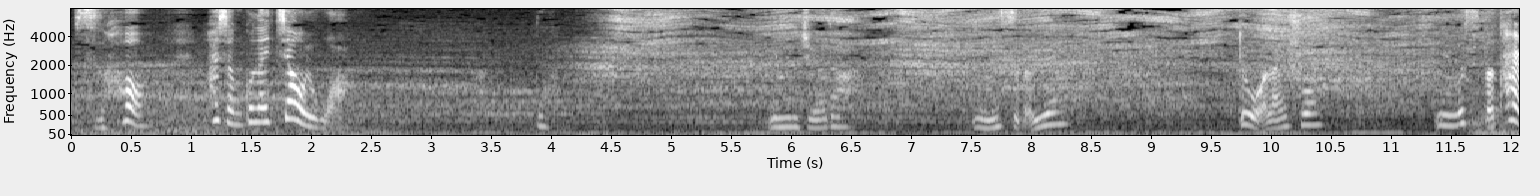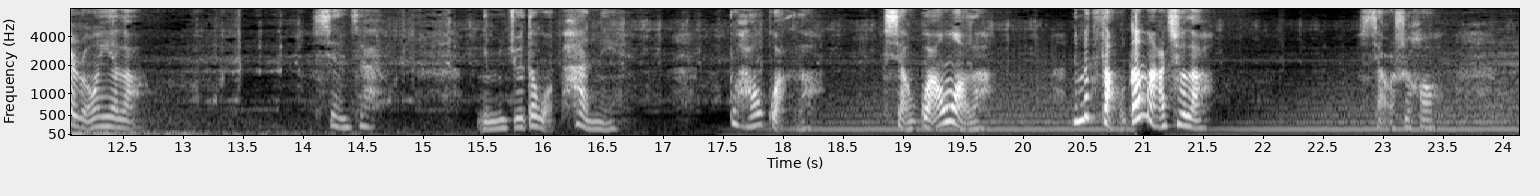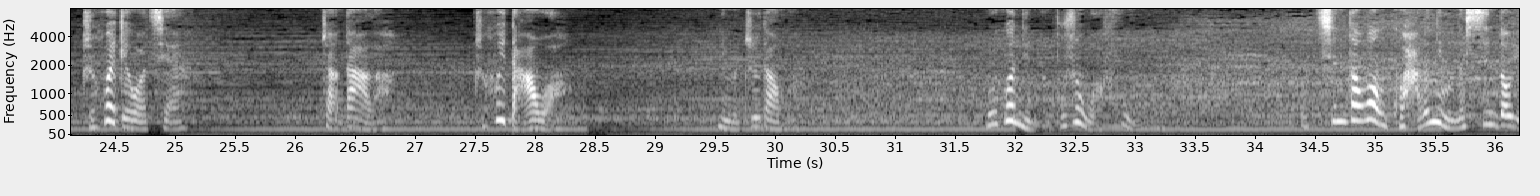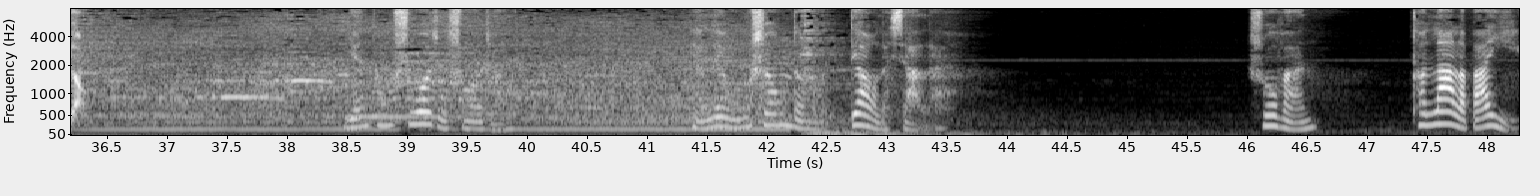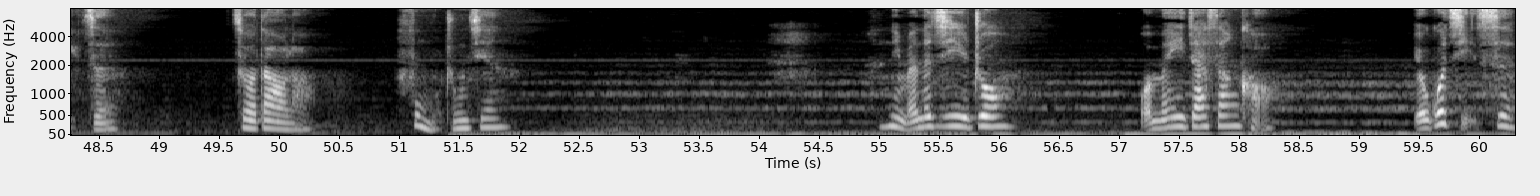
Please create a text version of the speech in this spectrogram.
死后还想过来教育我？不，你们觉得？你们死的冤，对我来说，你们死的太容易了。现在，你们觉得我叛逆，不好管了，想管我了，你们早干嘛去了？小时候只会给我钱，长大了只会打我。你们知道吗？如果你们不是我父母，我千刀万剐了你们的心都有。年童说着说着，眼泪无声的掉了下来。说完，他拉了把椅子，坐到了父母中间。你们的记忆中，我们一家三口有过几次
